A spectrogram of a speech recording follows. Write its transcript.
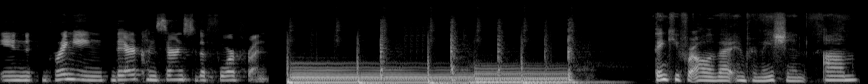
in bringing their concerns to the forefront. Thank you for all of that information. Um,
